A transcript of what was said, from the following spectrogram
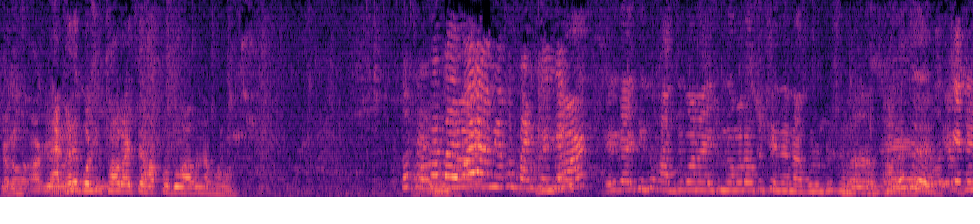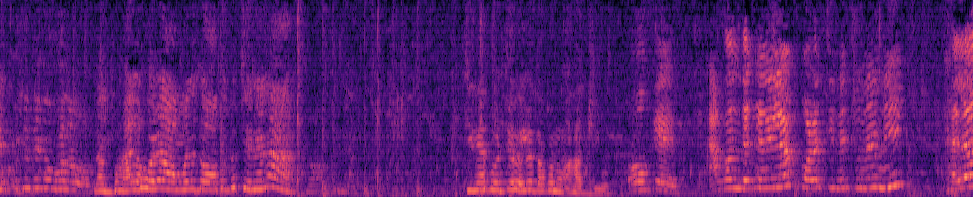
কেন আগে এখানে বসে সব রাখতে হাত পা ধোয়া হবে না বাই আমি এখন বাড়ি চলে যাই। এই গায়ে কিন্তু হাত দিব না এখানে আমরা অত চেনে না গুলুন্টুর সময় ঠিক আছে না? ভালো। হলে আমাদের তো অত তো চেনে না। চিনা পরিচয় হলে তখন হাত দিও। ওকে এখন দেখে নিলাম পরে চিনে চুনে নি। হ্যালো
